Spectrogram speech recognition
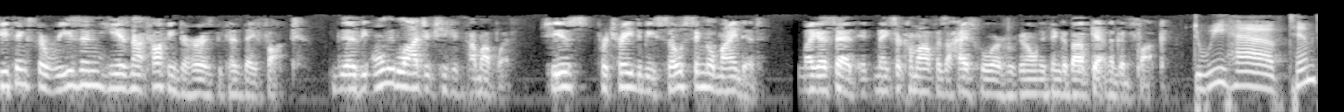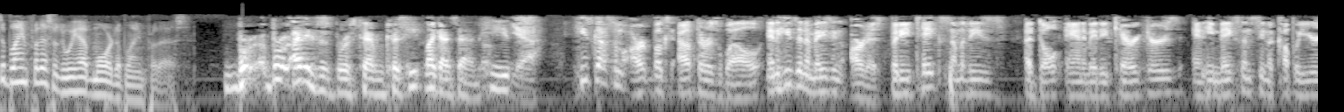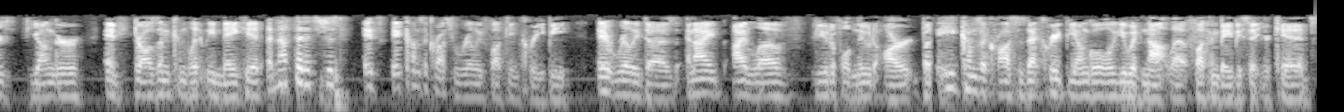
she thinks the reason he is not talking to her is because they fucked. That is the only logic she can come up with. She is portrayed to be so single-minded. Like I said, it makes her come off as a high schooler who can only think about getting a good fuck. Do we have Timm to blame for this, or do we have Moore to blame for this? Bru- Bru- I think this is Bruce Timm because he, like I said, he Yeah. He's got some art books out there as well, and he's an amazing artist, but he takes some of these adult animated characters, and he makes them seem a couple years younger and draws them completely naked. Enough that it's just it's it comes across really fucking creepy. It really does, and I I love beautiful nude art, but he comes across as that creepy uncle you would not let fucking babysit your kids.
